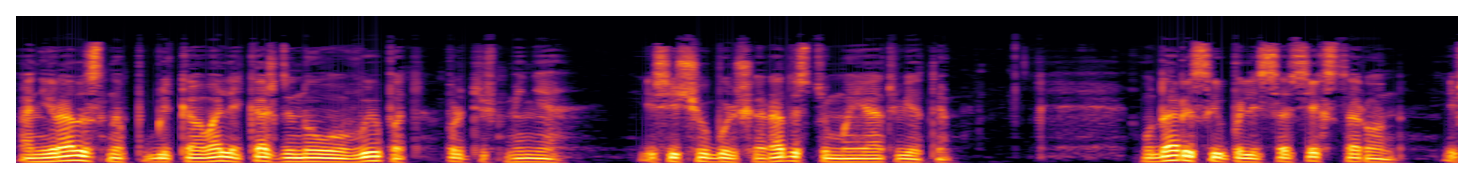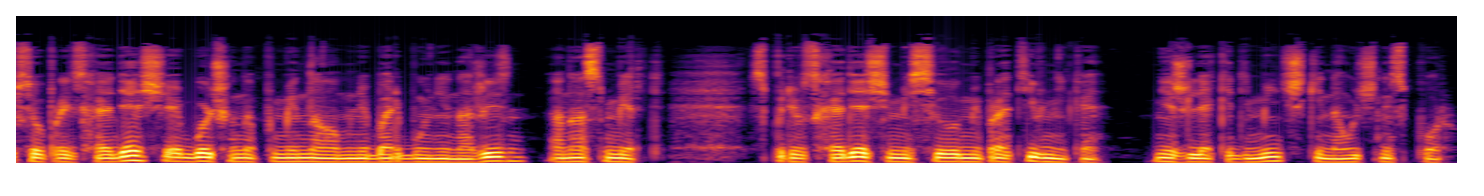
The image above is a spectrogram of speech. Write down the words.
Они радостно публиковали каждый новый выпад против меня, и с еще большей радостью мои ответы. Удары сыпались со всех сторон, и все происходящее больше напоминало мне борьбу не на жизнь, а на смерть с превосходящими силами противника, нежели академический научный спор.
